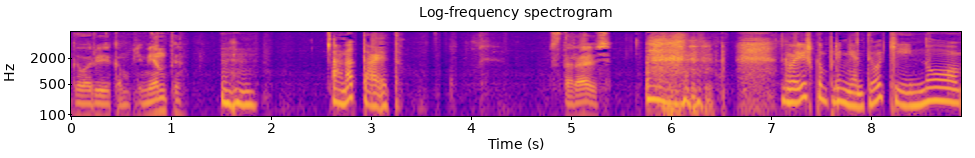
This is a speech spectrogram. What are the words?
Говорю ей комплименты, Мгм. Она тает. стараюсь. Говоришь комплименты, окей, но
